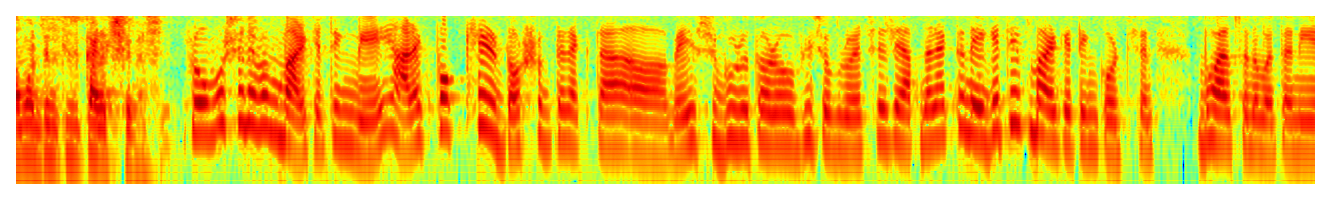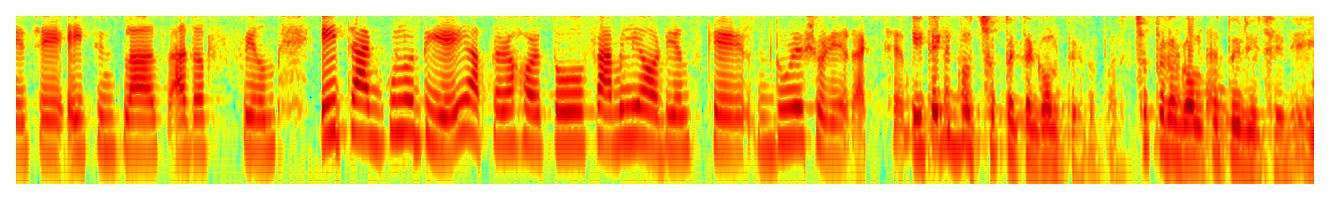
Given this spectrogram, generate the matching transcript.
আমার যেন কিছু কারেকশন আসে। প্রমোশন এবং মার্কেটিং নিয়ে আরেক পক্ষের দর্শকদের একটা বেশ গুরুতর অভিযোগ রয়েছে যে আপনারা একটা নেগেটিভ মার্কেটিং করছেন ভয়াল সিনেমাটা নিয়ে যে এইটিন প্লাস অ্যাডাল্ট ফিল্ম এই ট্যাগগুলো দিয়ে আপনারা হয়তো ফ্যামিলি অডিয়েন্সকে দূরে সরিয়ে রাখছেন। এটা কিন্তু ছোট্ট একটা গল্পের ব্যাপার। ছোট্ট একটা গল্প আচ্ছা। তৈরি হয়েছে এই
